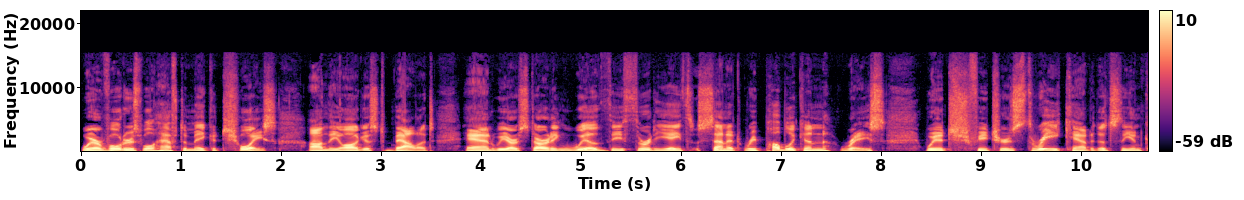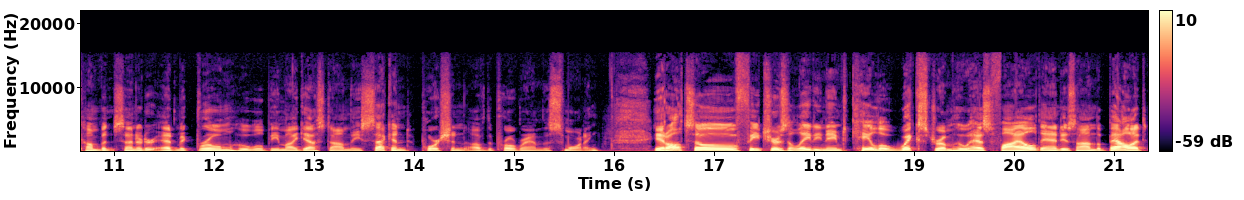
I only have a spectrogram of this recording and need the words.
where voters will have to make a choice on the August ballot. And we are starting with the 38th Senate Republican race, which features three candidates the incumbent Senator Ed McBroom, who will be my guest on the second portion of the program this morning. It also features a lady named Kayla Wickstrom, who has filed and is on the ballot.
